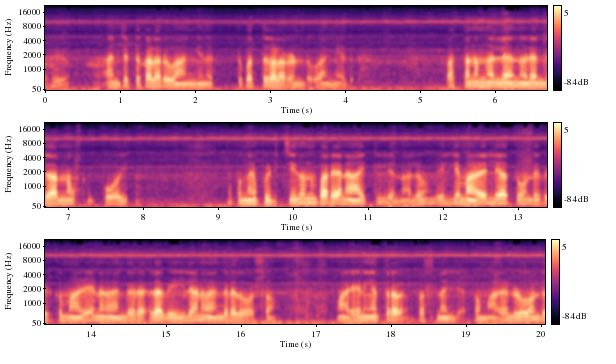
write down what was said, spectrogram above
ഒരു അഞ്ചെട്ട് കളറ് വാങ്ങി എട്ട് പത്ത് കളറുണ്ട് വാങ്ങിയത്. പത്തെണ്ണം ഒരു അഞ്ചാറെണ്ണം പോയി. അപ്പം അങ്ങനെ പിടിച്ചെന്നൊന്നും പറയാനായിട്ടില്ല. എന്നാലും വലിയ മഴ ഇല്ലാത്തതുകൊണ്ട് ഇവർക്ക് മഴയാണ് ഭയങ്കര അല്ല വെയിലാണ് ഭയങ്കര ദോഷം. മഴയാണെങ്കിൽ അത്ര പ്രശ്നമില്ല. അപ്പം മഴ ഉള്ളതുകൊണ്ട്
